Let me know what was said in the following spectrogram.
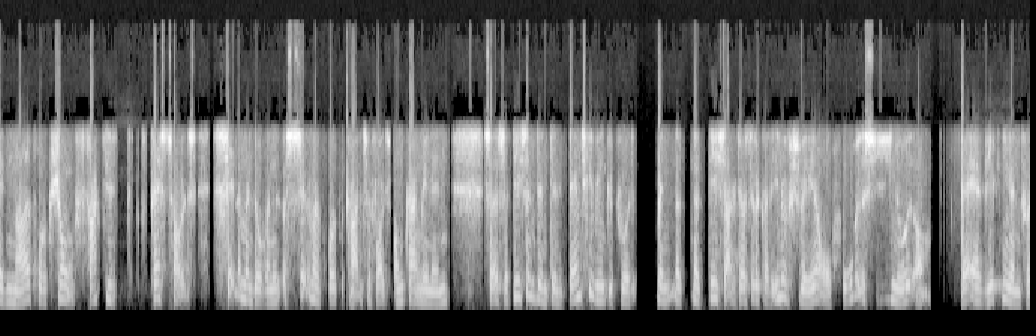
at meget produktion faktisk fastholdes, selvom man lukker ned, og selvom man prøver at begrænse folks omgang med hinanden. Så altså, det er sådan den, den danske vinkel på det. Men når, når det er sagt, det er også det, der gør det endnu sværere overhovedet at sige noget om, hvad er virkningerne for,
